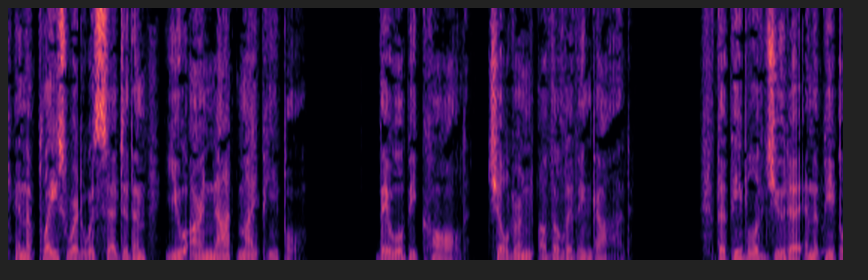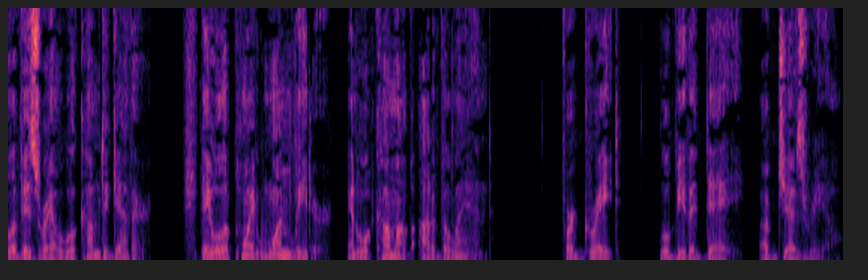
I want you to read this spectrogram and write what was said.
In the place where it was said to them you are not my people they will be called children of the living god. The people of judah and the people of israel will come together. They will appoint one leader and will come up out of the land. For great will be the day of jezreel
